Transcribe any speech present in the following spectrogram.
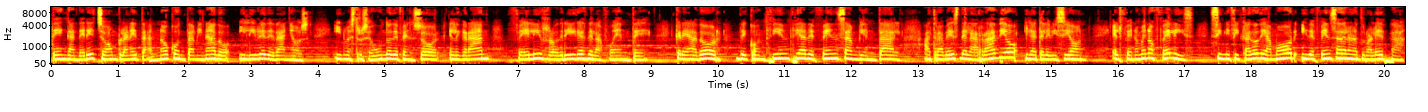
tengan derecho a un planeta no contaminado y libre de daños, y nuestro segundo defensor, el gran Félix Rodríguez de la Fuente, creador de conciencia defensa ambiental a través de la radio y la televisión, el fenómeno Félix, significado de amor y defensa de la naturaleza,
